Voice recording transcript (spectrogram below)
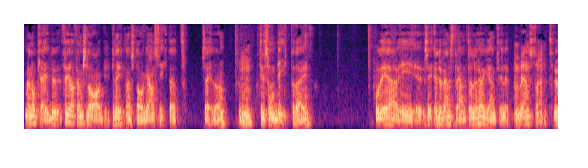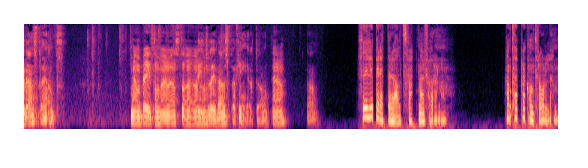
men okej, du, fyra, fem slag, knytnävsslag i ansiktet, säger du. Mm. Tills hon biter dig. Och det är i, är du vänsterhänt eller högerhänt Filip? Vänsterhänt. Du är vänsterhänt. Jag biter mig i vänster... Biter dig i vänsterfingret, ja. Ja. ja. Filip berättar hur allt svartnar för honom. Han tappar kontrollen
